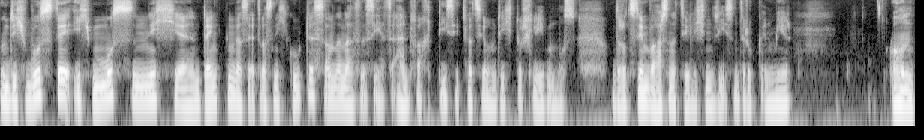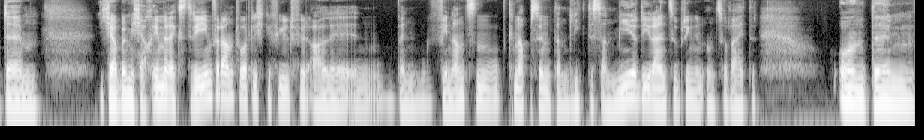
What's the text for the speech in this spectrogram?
Und ich wusste, ich muss nicht äh, denken, dass etwas nicht gut ist, sondern dass es jetzt einfach die Situation, die ich durchleben muss. Und trotzdem war es natürlich ein Riesendruck in mir. Und ähm, ich habe mich auch immer extrem verantwortlich gefühlt für alle. Wenn Finanzen knapp sind, dann liegt es an mir, die reinzubringen und so weiter. Und ähm,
